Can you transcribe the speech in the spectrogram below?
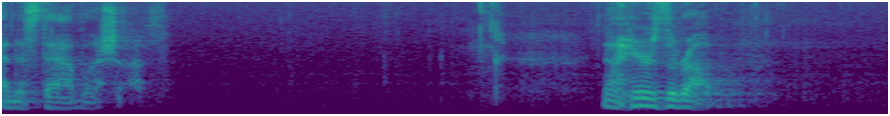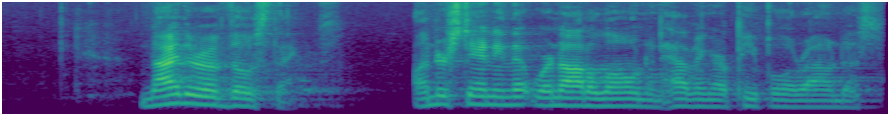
and establish us. Now, here's the rub. Neither of those things, understanding that we're not alone and having our people around us,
